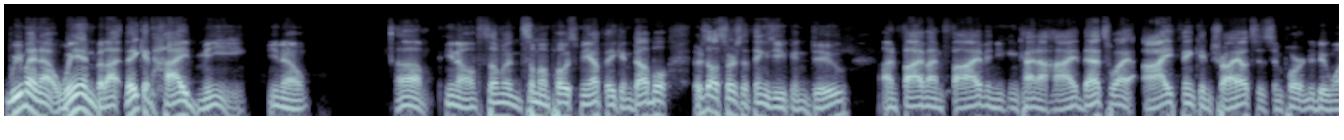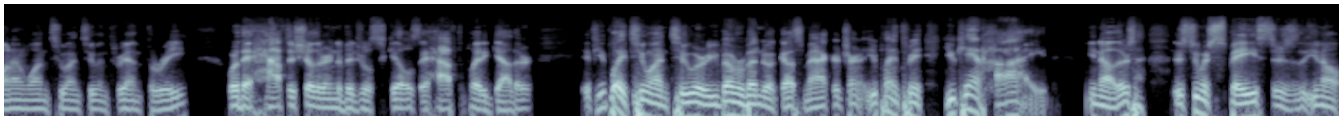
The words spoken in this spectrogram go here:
We might not win, but I, they can hide me. You know, um, you know, if someone someone posts me up, they can double. There's all sorts of things you can do on five on five, and you can kind of hide. That's why I think in tryouts it's important to do one on one, two on two, and three on three, where they have to show their individual skills. They have to play together. if you play two on two or you've ever been to a Gus Macker tournament, you're playing three. You can't hide. You know, there's there's too much space. There's you know,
